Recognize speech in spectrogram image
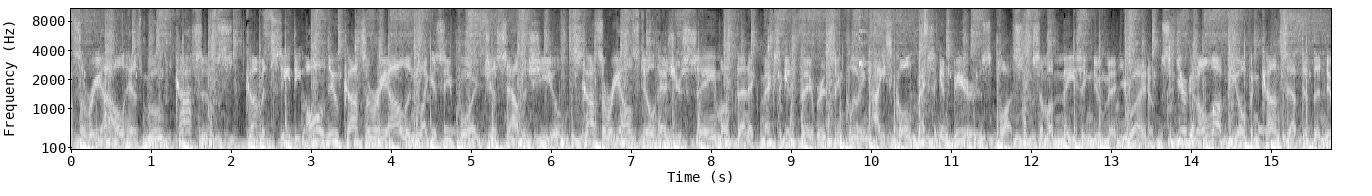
Casa Real has moved casas. Come and see the all-new Casa Real in Legacy Point, just south of Shields. Casa Real still has your same authentic Mexican favorites, including ice-cold Mexican beers, plus some amazing new menu items. You're going to love the open concept of the new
